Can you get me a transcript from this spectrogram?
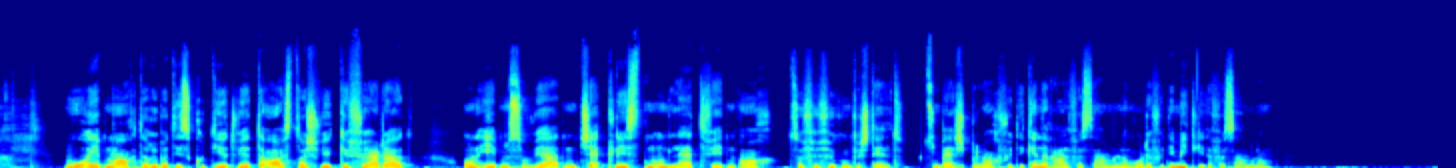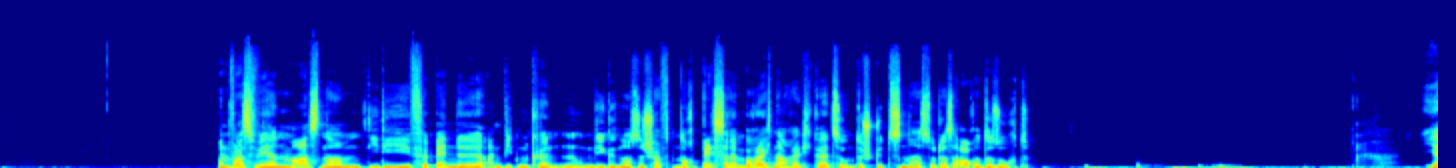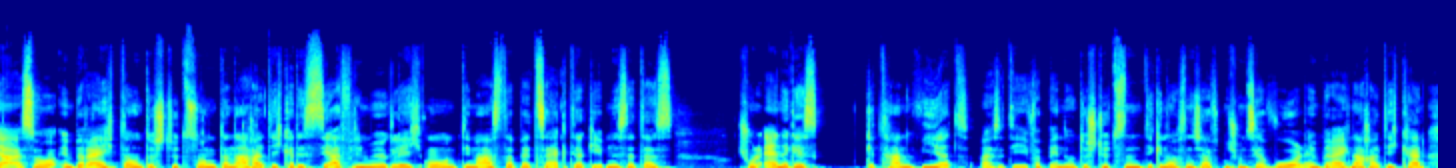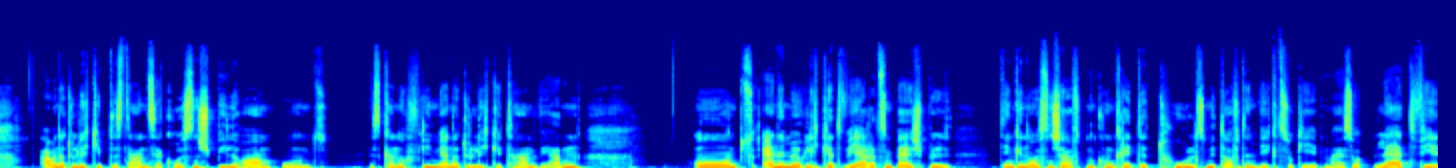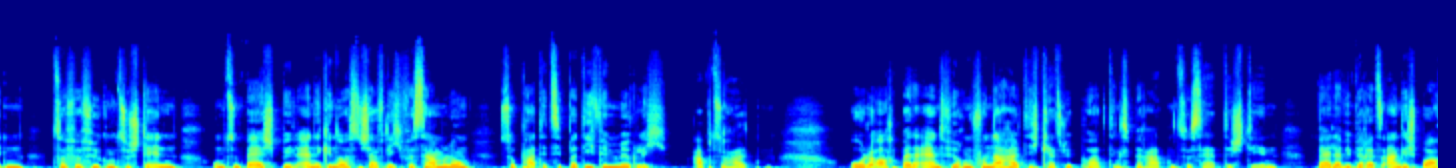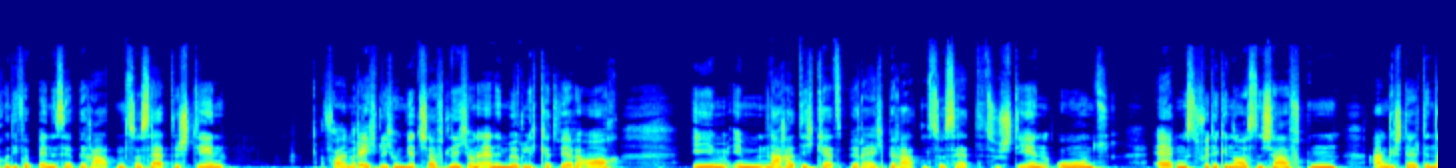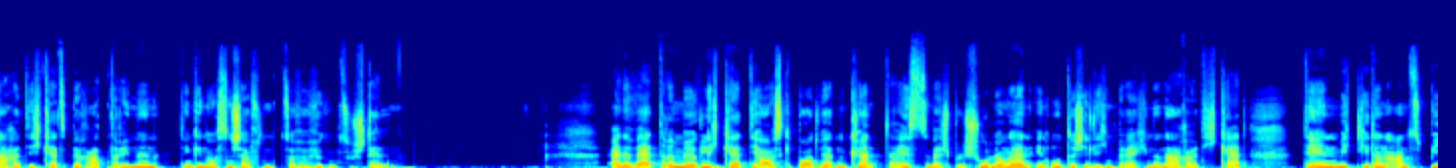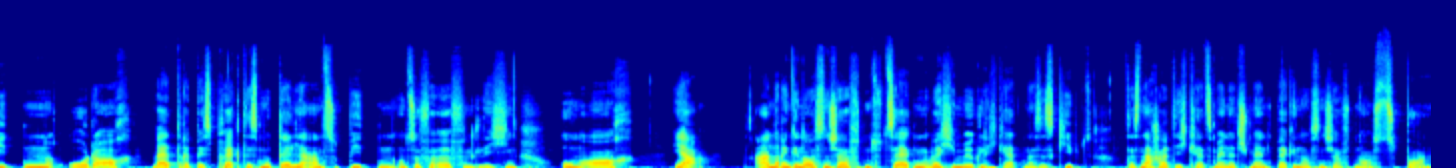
wo eben auch darüber diskutiert wird. Der Austausch wird gefördert und ebenso werden Checklisten und Leitfäden auch zur Verfügung gestellt. Zum Beispiel auch für die Generalversammlung oder für die Mitgliederversammlung. Und was wären Maßnahmen, die die Verbände anbieten könnten, um die Genossenschaften noch besser im Bereich Nachhaltigkeit zu unterstützen? Hast du das auch untersucht? Ja, also im Bereich der Unterstützung der Nachhaltigkeit ist sehr viel möglich und die Masterarbeit zeigt die Ergebnisse, dass schon einiges getan wird. Also die Verbände unterstützen die Genossenschaften schon sehr wohl im Bereich Nachhaltigkeit, aber natürlich gibt es da einen sehr großen Spielraum und es kann noch viel mehr natürlich getan werden. Und eine Möglichkeit wäre zum Beispiel, den Genossenschaften konkrete Tools mit auf den Weg zu geben, also Leitfäden zur Verfügung zu stellen, um zum Beispiel eine genossenschaftliche Versammlung so partizipativ wie möglich abzuhalten. Oder auch bei der Einführung von Nachhaltigkeitsreportings beratend zur Seite stehen, weil ja, wie bereits angesprochen, die Verbände sehr beratend zur Seite stehen vor allem rechtlich und wirtschaftlich. Und eine Möglichkeit wäre auch, im, im Nachhaltigkeitsbereich beratend zur Seite zu stehen und eigens für die Genossenschaften angestellte Nachhaltigkeitsberaterinnen den Genossenschaften zur Verfügung zu stellen. Eine weitere Möglichkeit, die ausgebaut werden könnte, ist zum Beispiel Schulungen in unterschiedlichen Bereichen der Nachhaltigkeit den Mitgliedern anzubieten oder auch weitere Best Practice Modelle anzubieten und zu veröffentlichen, um auch, ja, anderen Genossenschaften zu zeigen, welche Möglichkeiten es gibt, das Nachhaltigkeitsmanagement bei Genossenschaften auszubauen.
